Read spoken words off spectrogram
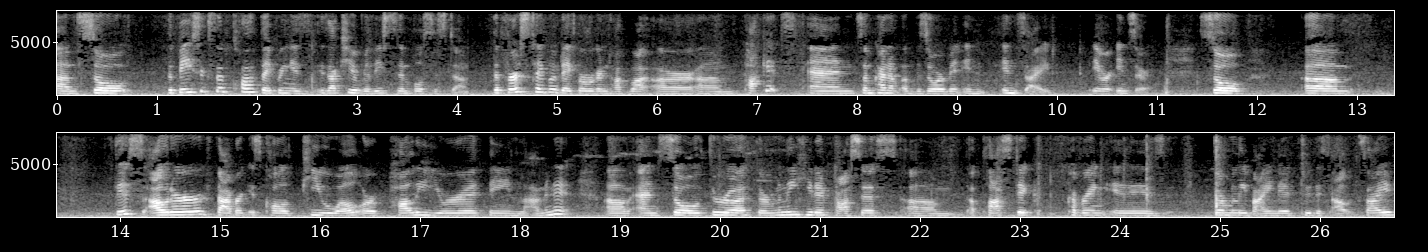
Um, so the basics of cloth diapering is, is actually a really simple system. The first type of diaper we're going to talk about are um, pockets and some kind of absorbent in, inside or insert. So um, this outer fabric is called PUL or polyurethane laminate. Um, and so through a thermally heated process, um, a plastic covering is thermally binded to this outside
